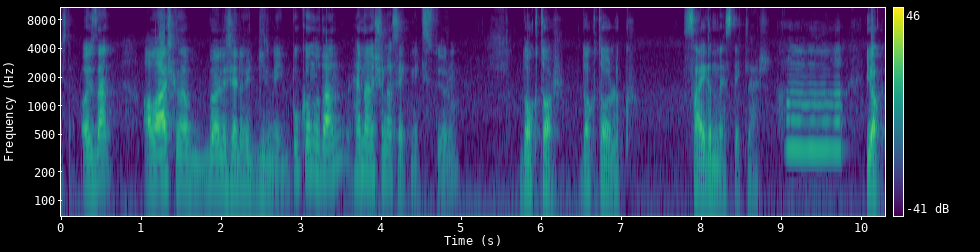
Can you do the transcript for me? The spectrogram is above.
işte o yüzden Allah aşkına böyle şeylere girmeyin. Bu konudan hemen şuna sekmek istiyorum. Doktor, doktorluk, saygın meslekler. Ha. Yok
